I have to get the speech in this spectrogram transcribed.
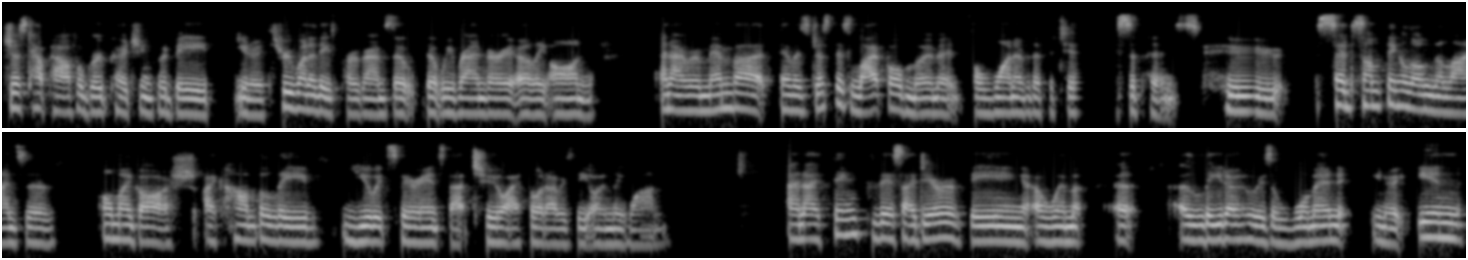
just how powerful group coaching could be, you know, through one of these programs that, that we ran very early on. And I remember there was just this light bulb moment for one of the participants who said something along the lines of, Oh my gosh, I can't believe you experienced that too. I thought I was the only one. And I think this idea of being a woman, a, a leader who is a woman, you know, in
